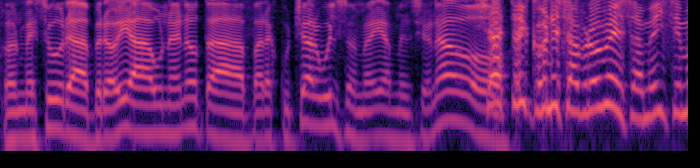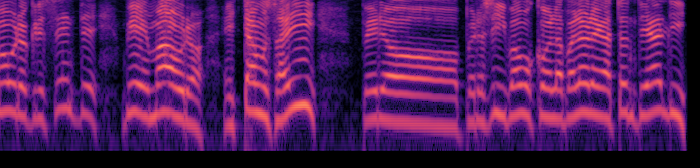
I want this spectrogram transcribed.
Con mesura, pero había una nota para escuchar, Wilson, me habías mencionado. Ya estoy con esa promesa, me dice Mauro Crescente. Bien, Mauro, estamos ahí. Pero, pero sí, vamos con la palabra de Gastón Tealdi,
